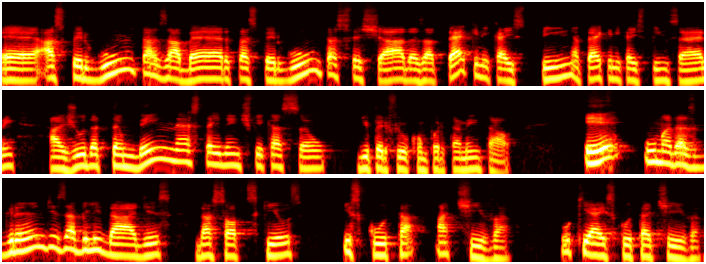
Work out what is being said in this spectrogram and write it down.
é, as perguntas abertas, perguntas fechadas, a técnica SPIN, a técnica SPIN Selling, ajuda também nesta identificação de perfil comportamental. E uma das grandes habilidades das soft skills, escuta ativa. O que é a escuta ativa?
